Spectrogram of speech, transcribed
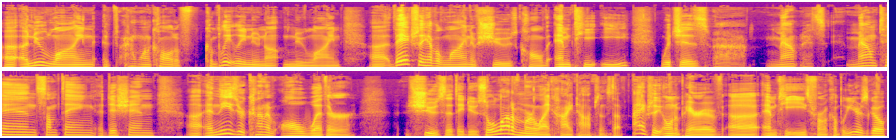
uh, a new line. I don't want to call it a completely new not new line. Uh, they actually have a line of shoes called MTE, which is uh, mount it's mountain something edition, uh, and these are kind of all weather shoes that they do. So a lot of them are like high tops and stuff. I actually own a pair of uh, MTEs from a couple years ago.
